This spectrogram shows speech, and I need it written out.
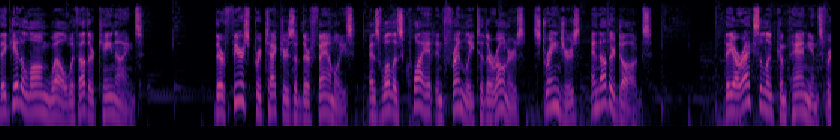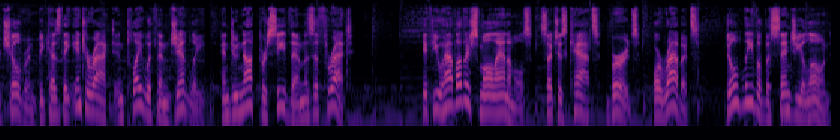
They get along well with other canines. They're fierce protectors of their families, as well as quiet and friendly to their owners, strangers, and other dogs. They are excellent companions for children because they interact and play with them gently and do not perceive them as a threat. If you have other small animals, such as cats, birds, or rabbits, don't leave a Basenji alone,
